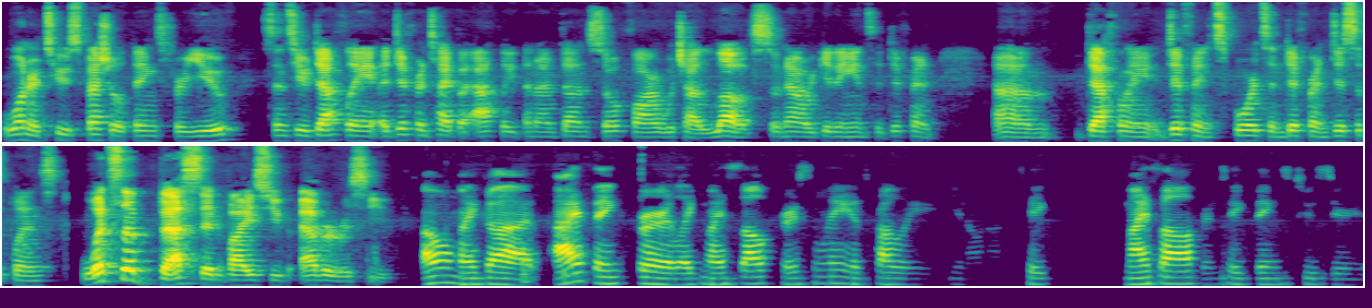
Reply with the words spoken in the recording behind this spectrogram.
one or two special things for you since you're definitely a different type of athlete than I've done so far, which I love. So now we're getting into different um, definitely different sports and different disciplines. What's the best advice you've ever received? Oh my God. I think for like myself personally, it's probably, you know, not to take myself and take things too seriously.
